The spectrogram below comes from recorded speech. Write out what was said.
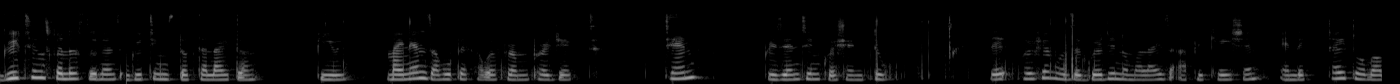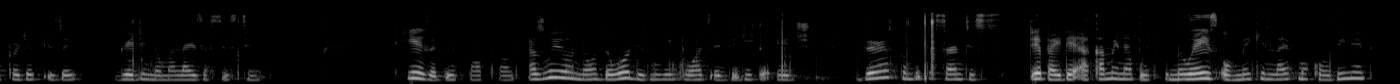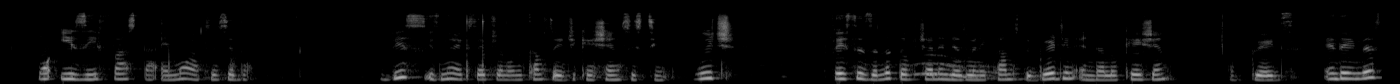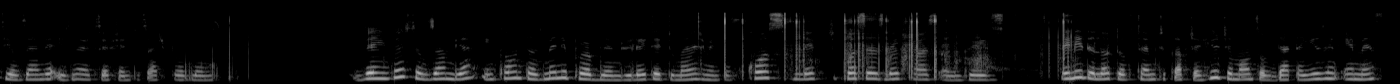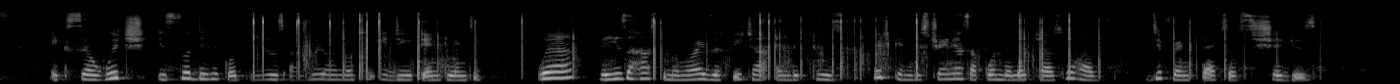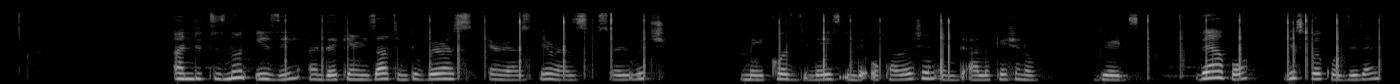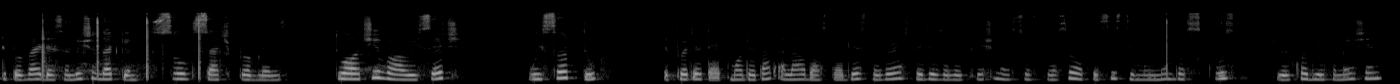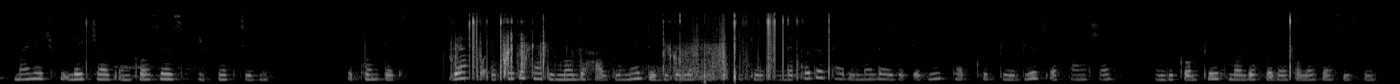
Greetings, fellow students. Greetings, Dr. Lighton Phiri. My name is Abupe Kawe from Project 10, presenting question 2. The question was a grading normalizer application, and the title of our project is a grading normalizer system. Here is a brief background. As we all know, the world is moving towards a digital age. Various computer scientists day by day are coming up with ways of making life more convenient more easy, faster, and more accessible. This is no exception when it comes to education system, which faces a lot of challenges when it comes to grading and allocation of grades. And the University of Zambia is no exception to such problems. The University of Zambia encounters many problems related to management of course, lect courses, lectures, and grades. They need a lot of time to capture huge amounts of data using MS Excel, which is so difficult to use as we all know through EDU 1020, where the user has to memorize the feature and the tools, which can be strenuous upon the lecturers who have different types of schedules. And it is not easy, and they can result into various errors, errors, sorry, which may cause delays in the operation and the allocation of grades. Therefore, this work was designed to provide a solution that can solve such problems. To achieve our research, we sought to the prototype model that allowed us to address the various stages of the creation of software so that the system will enable schools to record information, manage lectures and courses effectively. The context. Therefore, a prototyping model has been made to develop an application. The prototyping model is a technique that quickly builds a function and the complete model for the information system.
